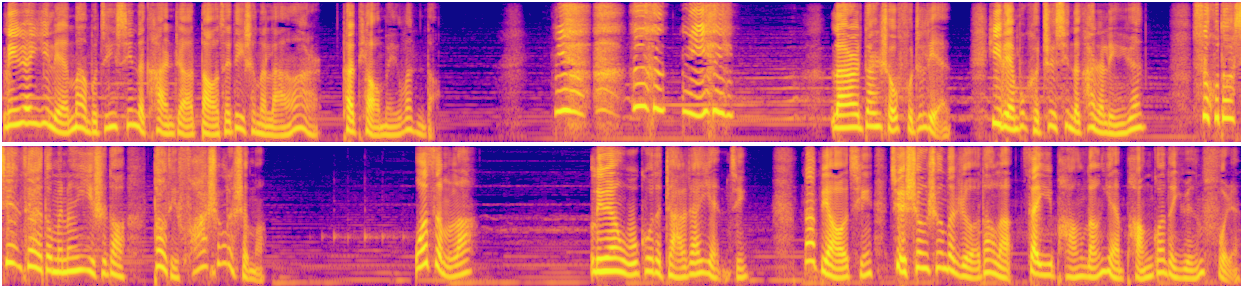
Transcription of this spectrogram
林渊一脸漫不经心的看着倒在地上的兰儿，他挑眉问道：“你，你？”兰儿单手抚着脸，一脸不可置信的看着林渊，似乎到现在都没能意识到到底发生了什么。我怎么了？林渊无辜的眨了眨眼睛，那表情却生生的惹到了在一旁冷眼旁观的云夫人。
